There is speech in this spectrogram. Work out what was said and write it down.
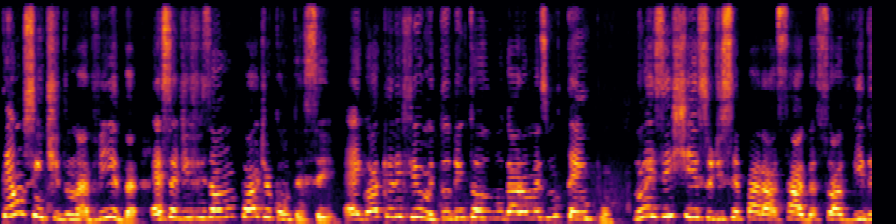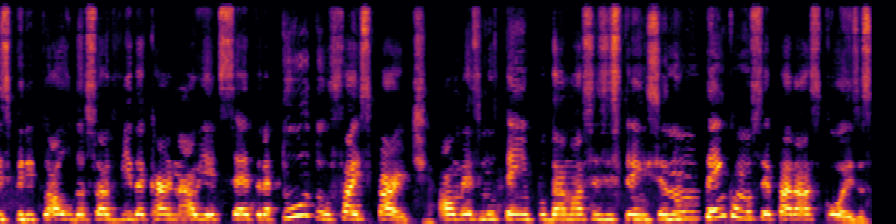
ter um sentido na vida, essa divisão não pode acontecer. É igual aquele filme, tudo em todo lugar ao mesmo tempo. Não existe isso de separar, sabe, a sua vida espiritual da sua vida carnal e etc. Tudo faz parte ao mesmo tempo da nossa existência. Não tem como separar as coisas.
